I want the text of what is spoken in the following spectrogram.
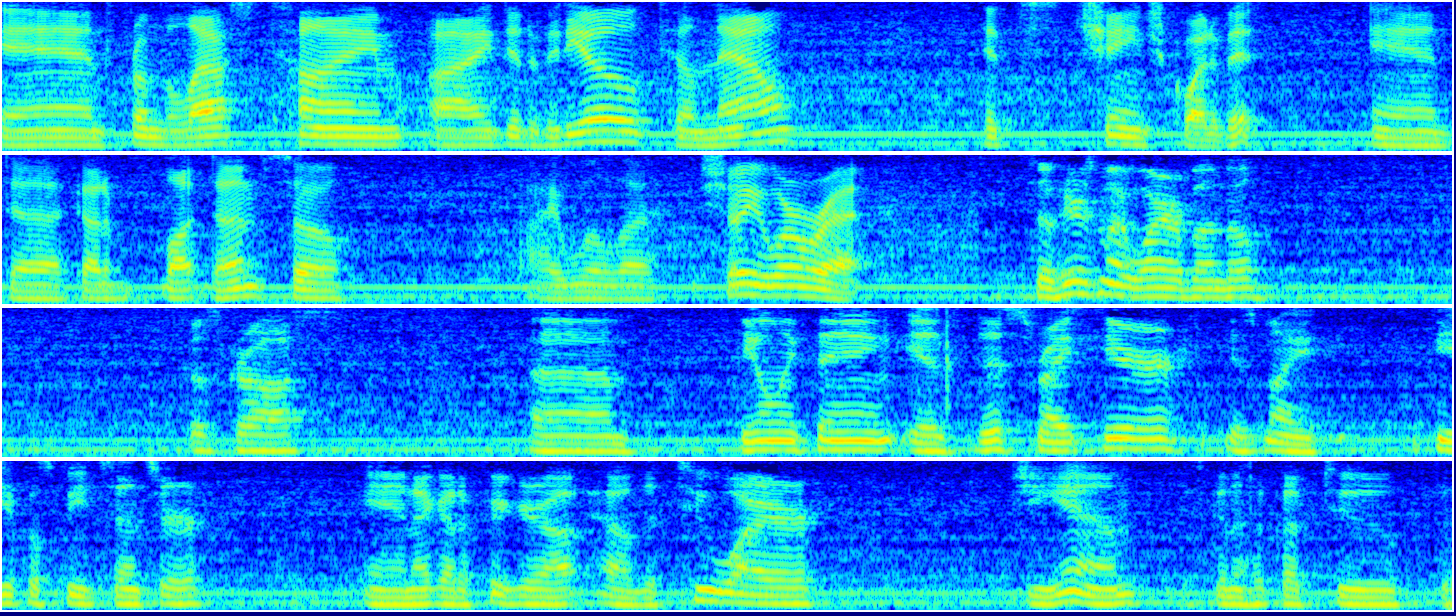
and from the last time I did a video till now it's changed quite a bit and uh, got a lot done so I will uh, show you where we're at. So here's my wire bundle. Goes across. Um, the only thing is this right here is my vehicle speed sensor and I got to figure out how the two wire GM is going to hook up to the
